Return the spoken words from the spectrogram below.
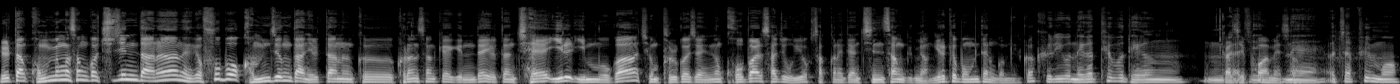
일단 공명선거 추진단은 그러니까 후보 검증단 일단은 그 그런 성격인데 일단 제1 임무가 지금 불거져 있는 고발 사주 의혹 사건에 대한 진상 규명 이렇게 보면 되는 겁니까? 그리고 네거티브 대응까지 포함해서. 네. 어차피 뭐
